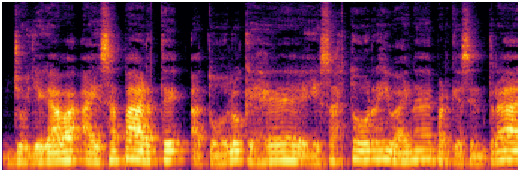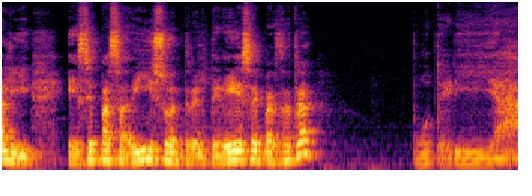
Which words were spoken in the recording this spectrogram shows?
yo llegaba a esa parte, a todo lo que es eh, esas torres y vainas de Parque Central y ese pasadizo entre el Teresa y Parque Central. Putería.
